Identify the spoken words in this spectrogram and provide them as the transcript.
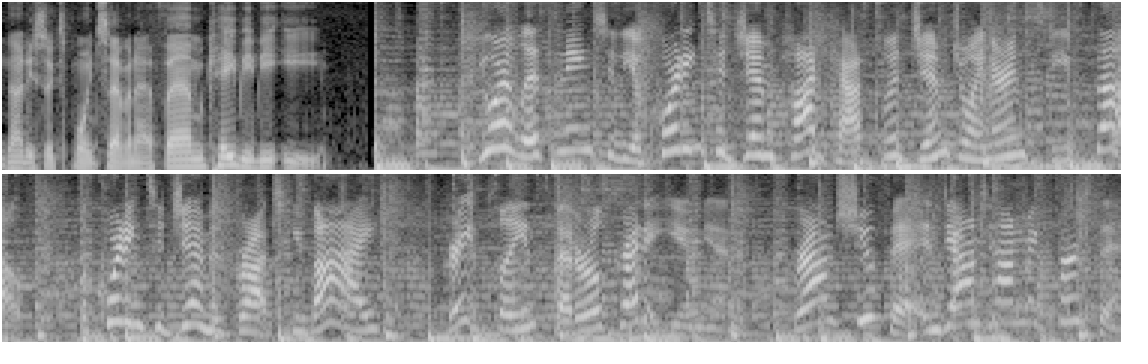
96.7 FM, KBBE. You're listening to the According to Jim podcast with Jim Joyner and Steve Sell. According to Jim is brought to you by Great Plains Federal Credit Union, Brown Shoe Fit in downtown McPherson,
